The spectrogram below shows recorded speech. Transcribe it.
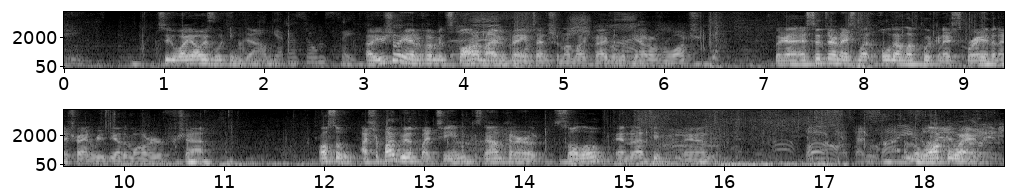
A. So why are you always looking down? Get us home safe. Uh, usually if I'm in spawn, I'm not even paying attention. I'm like not even looking at Overwatch. Like I, I sit there and I let, hold down left click and I spray, and then I try and read the other monitor for chat. Also, I should probably be with my team because now I'm kind of like solo, and that team, and Look at the size I'm gonna walk of away. that thing.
